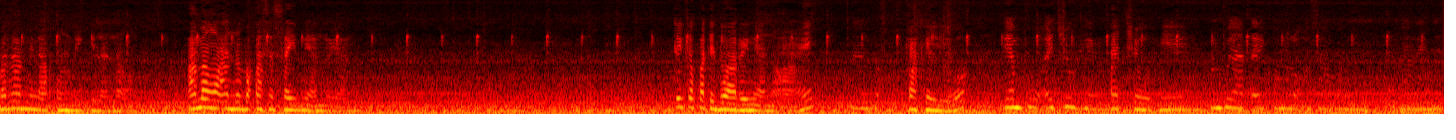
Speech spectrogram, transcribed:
Marami na akong hindi kilala. oh. Ah, mga ano baka sa side ni ano yan? Ito yung kapatid wari ni ano ay? Ayun po. Kakilyo? Yan po ay Chuhin. At Chuhi. Yan po yata ay pamulo asawa ng nanay niya.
